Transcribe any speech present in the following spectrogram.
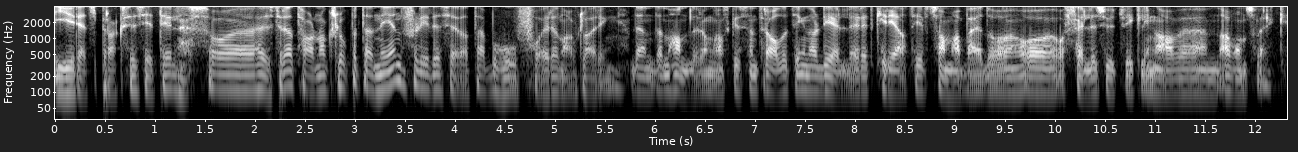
i rettspraksis hittil. Så eh, Høyesterett har nok sluppet denne inn, fordi de ser at det er behov for en avklaring. Den, den handler om ganske sentrale ting når det gjelder et kreativt samarbeid og, og, og felles utvikling av, eh, av åndsverk.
